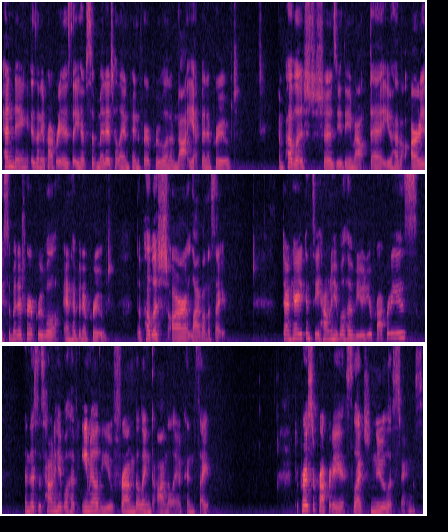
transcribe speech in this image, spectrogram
Pending is any properties that you have submitted to LandPin for approval and have not yet been approved and published shows you the amount that you have already submitted for approval and have been approved. The published are live on the site. Down here you can see how many people have viewed your properties and this is how many people have emailed you from the link on the LandPin site. To post a property, select New Listings.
